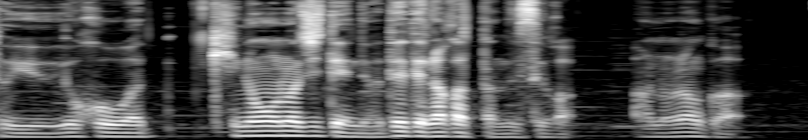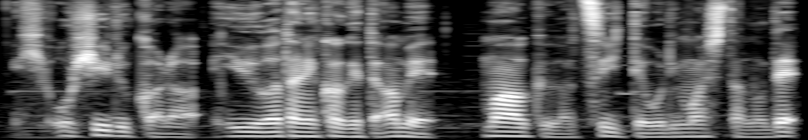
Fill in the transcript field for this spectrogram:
という予報は昨日の時点では出てなかったんですが、あのなんかお昼から夕方にかけて雨マークがついておりましたので、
